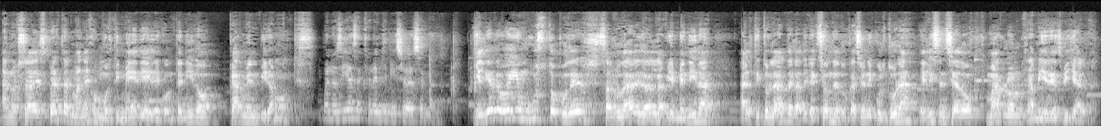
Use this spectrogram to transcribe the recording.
A nuestra experta en manejo multimedia y de contenido, Carmen Viramontes. Buenos días, excelente inicio de semana. Y el día de hoy un gusto poder saludar y darle la bienvenida al titular de la Dirección de Educación y Cultura, el licenciado Marlon Ramírez Villalba.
